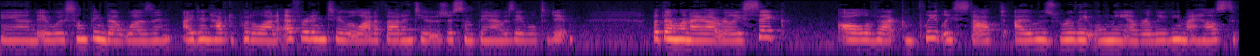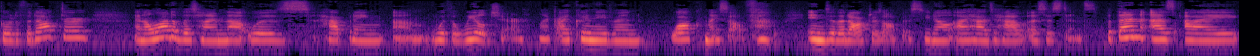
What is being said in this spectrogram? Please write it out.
and it was something that wasn't, I didn't have to put a lot of effort into, a lot of thought into, it was just something I was able to do. But then when I got really sick, all of that completely stopped. I was really only ever leaving my house to go to the doctor, and a lot of the time that was happening um, with a wheelchair. Like, I couldn't even walk myself into the doctor's office. You know, I had to have assistance. But then as I,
